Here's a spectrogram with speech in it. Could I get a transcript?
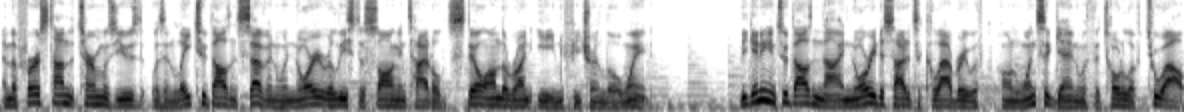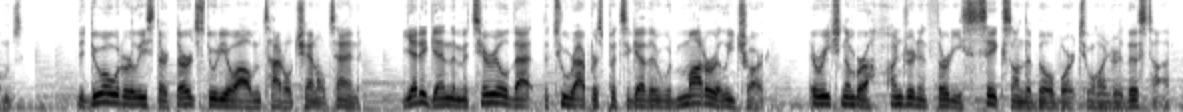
And the first time the term was used was in late 2007 when Nori released a song entitled Still on the Run Eatin' featuring Lil Wayne. Beginning in 2009, Nori decided to collaborate with Capone once again with a total of two albums. The duo would release their third studio album titled Channel 10. Yet again, the material that the two rappers put together would moderately chart. It reached number 136 on the Billboard 200 this time.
